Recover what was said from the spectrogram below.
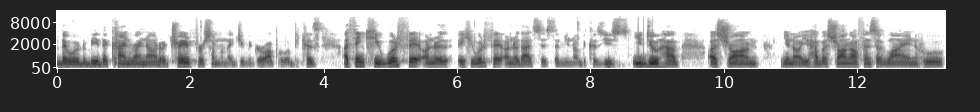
they would be the kind right now to trade for someone like Jimmy Garoppolo because I think he would fit under he would fit under that system, you know, because you you do have a strong you know, you have a strong offensive line who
